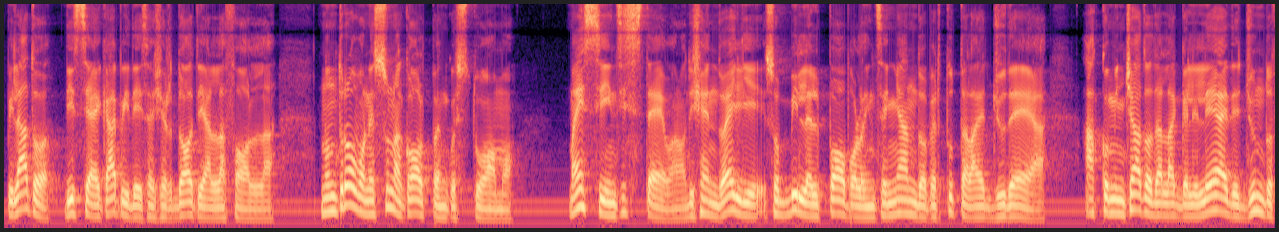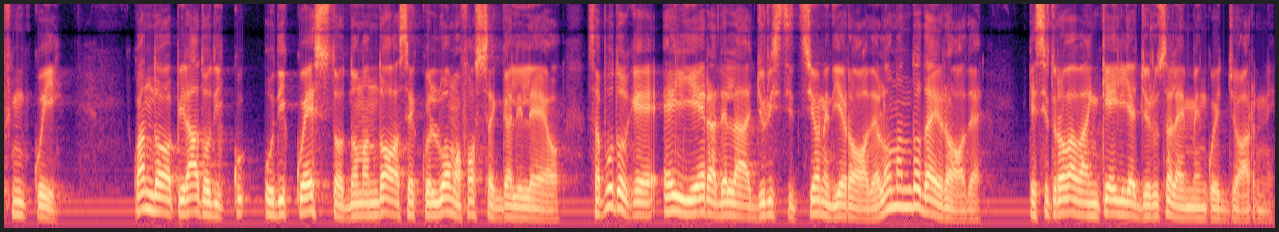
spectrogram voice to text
Pilato disse ai capi dei sacerdoti e alla folla Non trovo nessuna colpa in quest'uomo. Ma essi insistevano, dicendo Egli sobilla il popolo insegnando per tutta la Giudea, ha cominciato dalla Galilea ed è giunto fin qui. Quando Pilato udì questo, domandò se quell'uomo fosse Galileo. Saputo che egli era della giurisdizione di Erode, lo mandò da Erode, che si trovava anch'egli a Gerusalemme in quei giorni.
